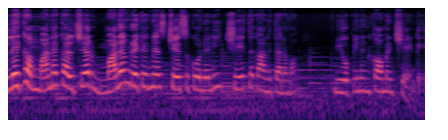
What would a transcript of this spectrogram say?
లేక మన కల్చర్ మనం రికగ్నైజ్ చేసుకోలేని చేతకానితనమా? మీ ఒపీనియన్ కామెంట్ చేయండి.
